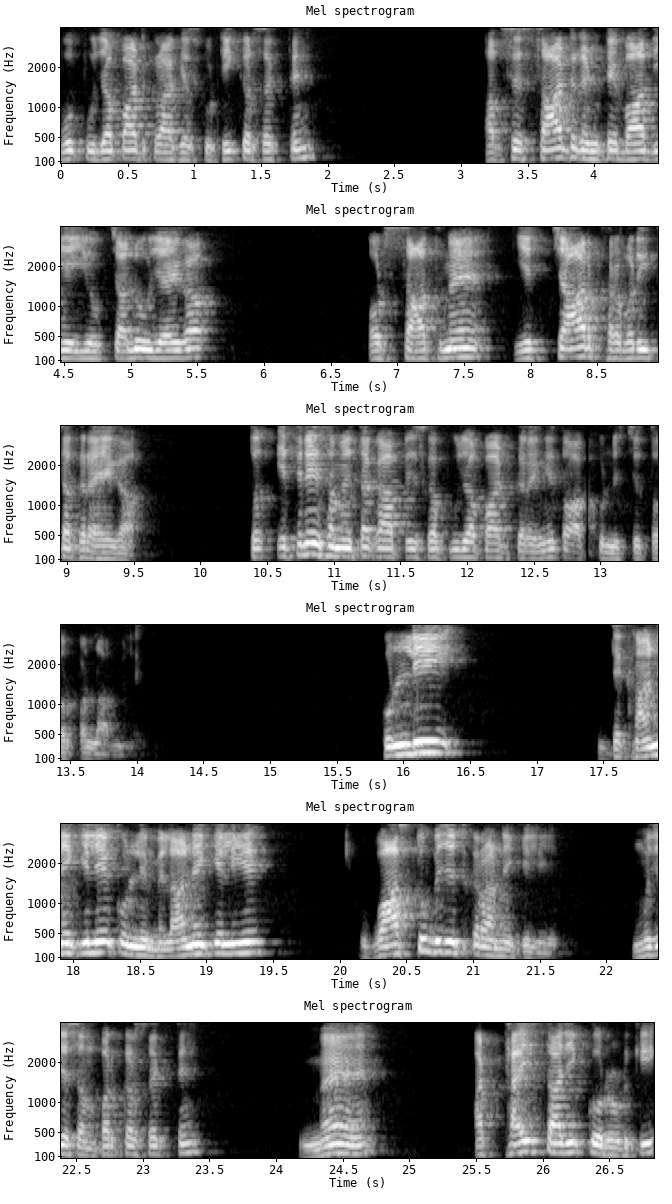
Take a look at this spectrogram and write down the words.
वो पूजा पाठ करा के इसको ठीक कर सकते हैं। अब से साठ घंटे बाद ये योग चालू हो जाएगा और साथ में ये चार फरवरी तक रहेगा। तो इतने समय तक आप इसका पूजा पाठ करेंगे तो आपको निश्चित तौर पर लाभ मिलेगा। कुंडली दिखाने के लिए, कुंडली मिलाने के लिए, वास्तु विज़िट कराने के लिए मुझे संपर्क कर सकते हैं। मैं 28 तारीख को रुड़की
